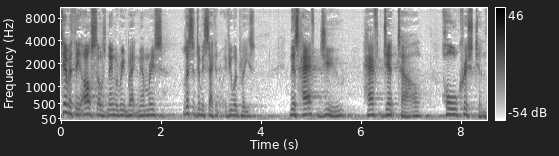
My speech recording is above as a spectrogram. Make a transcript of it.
Timothy also, his name would bring back memories. Listen to me a second, if you would please. This half Jew, half Gentile, whole Christian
